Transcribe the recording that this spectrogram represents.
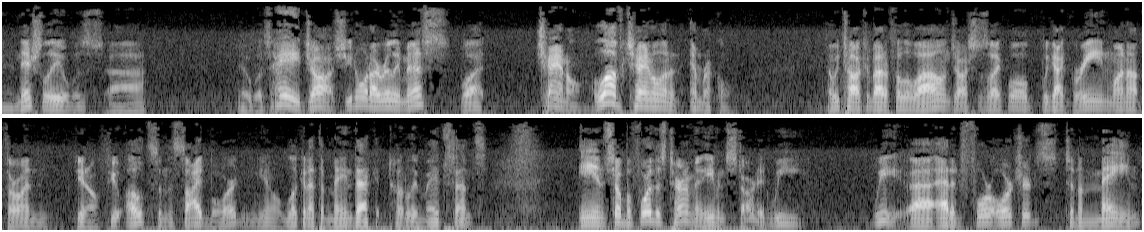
And initially it was uh, it was hey Josh, you know what I really miss? What? Channel. I love channel and an Emrakul. And we talked about it for a little while, and Josh was like, "Well, we got green. Why not throw in, you know, a few oaths in the sideboard?" And you know, looking at the main deck, it totally made sense. And so before this tournament even started, we we uh, added four orchards to the main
